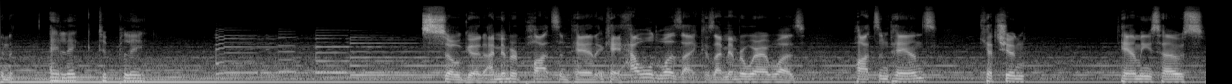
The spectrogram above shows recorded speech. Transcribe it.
and I like to play so good. I remember pots and pan. Okay, how old was I? Because I remember where I was. Pots and pans, kitchen, Tammy's house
